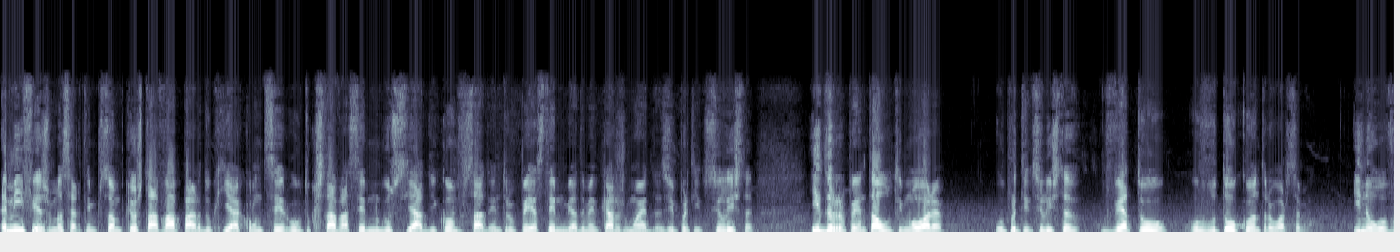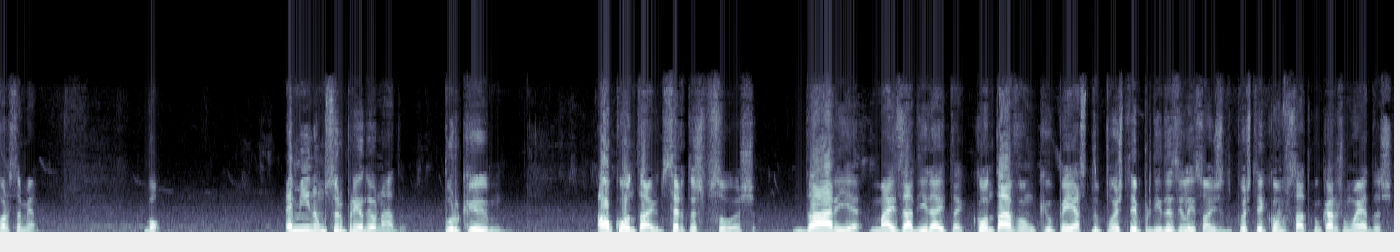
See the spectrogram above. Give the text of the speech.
A mim fez uma certa impressão porque eu estava a par do que ia acontecer ou do que estava a ser negociado e conversado entre o PST, nomeadamente Carlos Moedas, e o Partido Socialista, e de repente, à última hora, o Partido Socialista vetou ou votou contra o orçamento. E não houve orçamento. Bom, a mim não me surpreendeu nada, porque, ao contrário de certas pessoas da área mais à direita que contavam que o PS, depois de ter perdido as eleições, depois de ter conversado com Carlos Moedas,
